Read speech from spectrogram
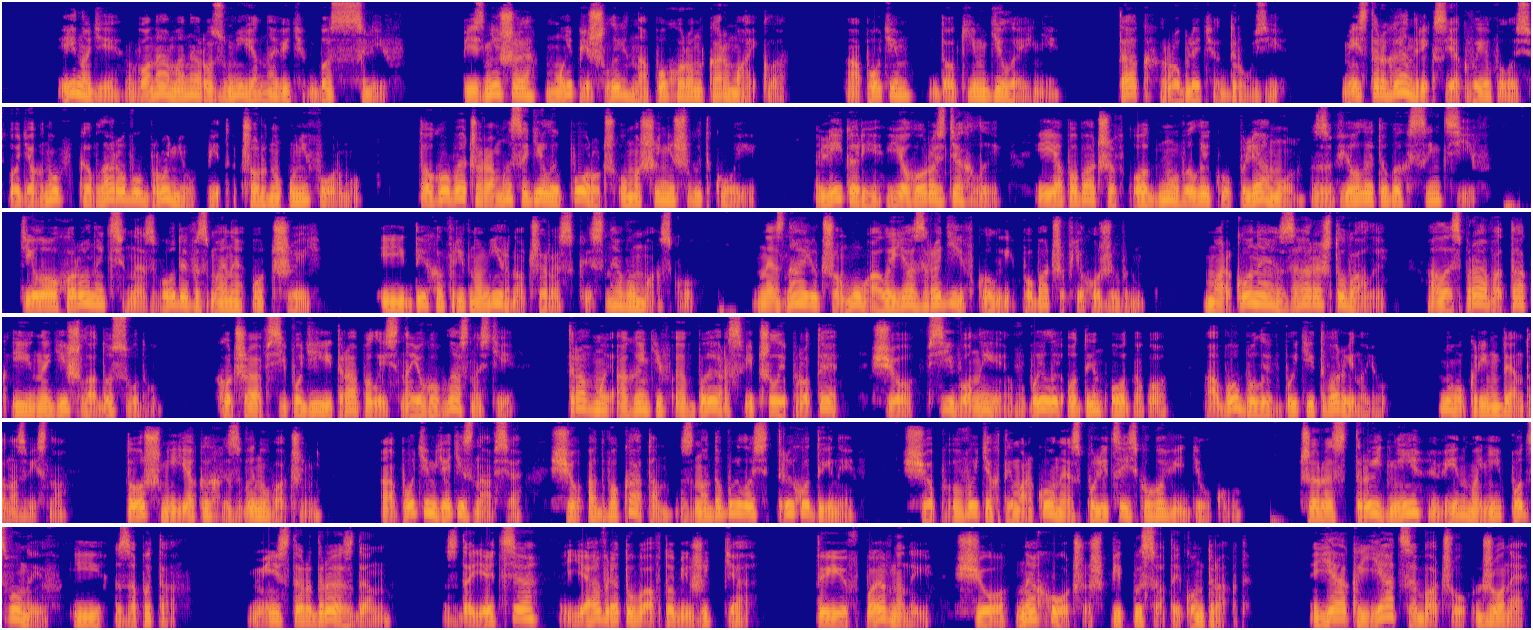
Іноді вона мене розуміє навіть без слів. Пізніше ми пішли на похорон Кармайкла, а потім до Кім Ділейні. Так роблять друзі. Містер Гендрікс, як виявилось, одягнув кевларову броню під чорну уніформу. Того вечора ми сиділи поруч у машині швидкої. Лікарі його роздягли, і я побачив одну велику пляму з фіолетових синців. Тілоохоронець не зводив з мене очей і дихав рівномірно через кисневу маску. Не знаю чому, але я зрадів, коли побачив його живим. Марконе заарештували, але справа так і не дійшла до суду. Хоча всі події трапились на його власності, травми агентів ФБР свідчили про те, що всі вони вбили один одного або були вбиті твариною, ну крім Дентона, звісно, тож ніяких звинувачень. А потім я дізнався, що адвокатам знадобилось три години, щоб витягти Марконе з поліцейського відділку. Через три дні він мені подзвонив і запитав: Містер Дрезден, здається, я врятував тобі життя. Ти впевнений, що не хочеш підписати контракт? Як я це бачу, Джоне,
